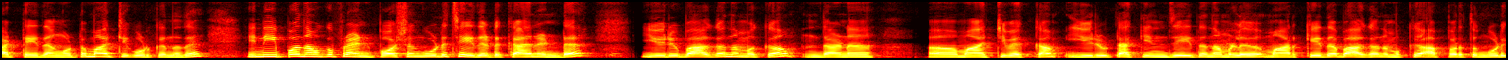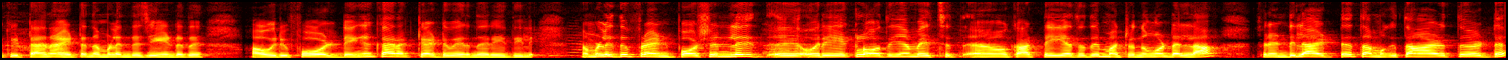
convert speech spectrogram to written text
കട്ട് ചെയ്ത് അങ്ങോട്ട് മാറ്റി കൊടുക്കുന്നത്. ഇനിയിപ്പോൾ നമുക്ക് ഫ്രണ്ട് പോർഷൻ കൂടി ചെയ്തെടുക്കാനുണ്ട്. ഈ ഒരു ഭാഗം നമുക്ക് എന്താണ് മാറ്റി വെക്കാം. ഈ ഒരു ടക്കിൻ ചെയ്ത് നമ്മൾ മാർക്ക് ചെയ്ത ഭാഗം നമുക്ക് അപ്പുറത്തും കൂടി കിട്ടാനായിട്ട് നമ്മൾ എന്താ ചെയ്യേണ്ടത്? ആ ഒരു ഫോൾഡിങ് കറക്റ്റായിട്ട് വരുന്ന രീതിയിൽ. നമ്മളിത് ഫ്രണ്ട് പോർഷനിൽ ഒരേ ക്ലോത്ത് ഞാൻ വെച്ച് കട്ട് ചെയ്യാത്തത് മറ്റൊന്നും കൊണ്ടല്ല. ഫ്രണ്ടിലായിട്ട് നമുക്ക് താഴത്തോട്ട്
